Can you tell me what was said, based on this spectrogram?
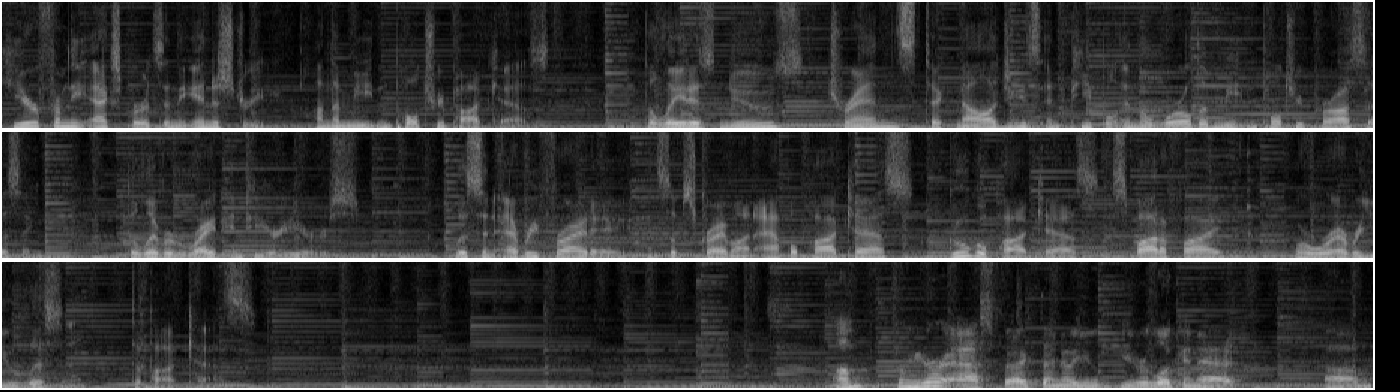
Hear from the experts in the industry on the Meat and Poultry Podcast. The latest news, trends, technologies, and people in the world of meat and poultry processing delivered right into your ears. Listen every Friday and subscribe on Apple Podcasts, Google Podcasts, Spotify, or wherever you listen to podcasts. Um, from your aspect, I know you, you're looking at um,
